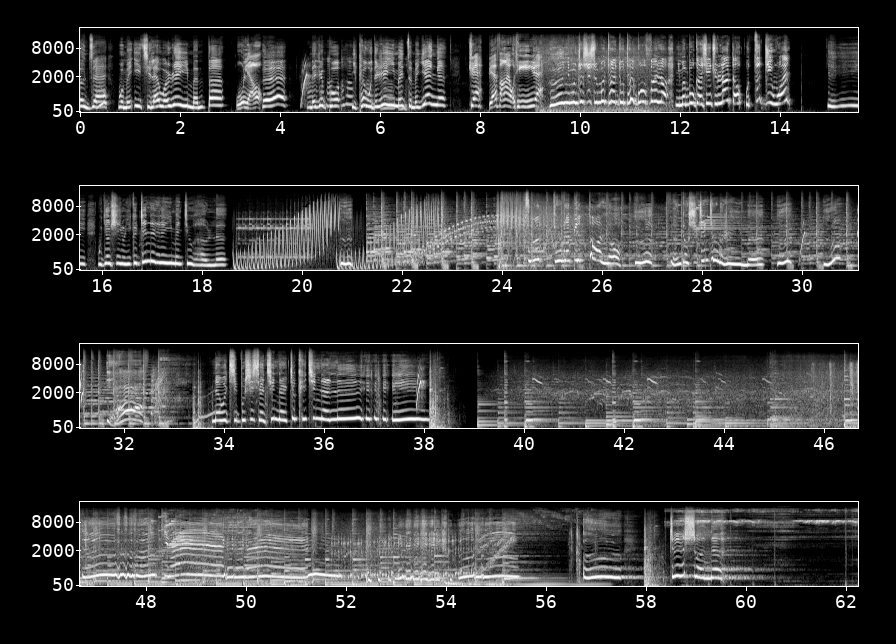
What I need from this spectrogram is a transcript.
胖仔，我们一起来玩任意门吧。无聊，哎，男人婆，你看我的任意门怎么样啊？去，别妨碍我听音乐。啊，你们这是什么态度？太过分了！你们不感兴趣拉倒，我自己玩。哎，我要是有一个真的任意门就好了。嗯，怎么突然变大了？嗯，难道是真正的任意门？是不是想去哪儿就可以去哪儿了？嘿嘿嘿嘿。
